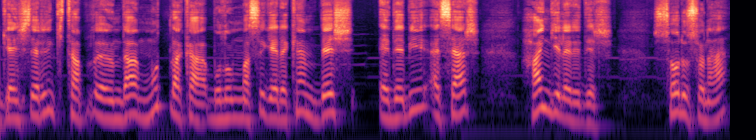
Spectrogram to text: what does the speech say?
Gençlerin kitaplığında mutlaka bulunması gereken beş edebi eser hangileridir sorusuna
